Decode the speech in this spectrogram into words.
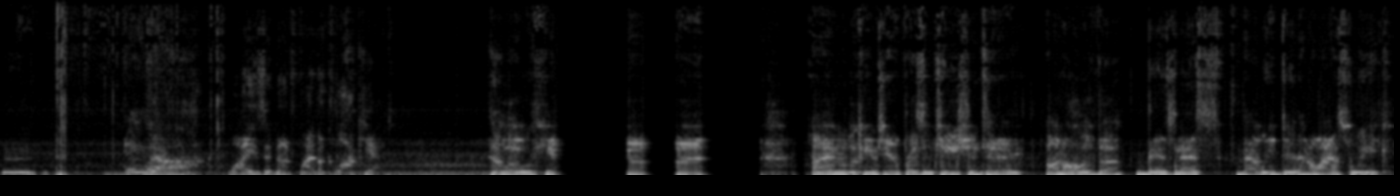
Doing well. Ah, why is it not five o'clock yet? Hello, human. I'm looking to your presentation today on all of the business that we did in the last week.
